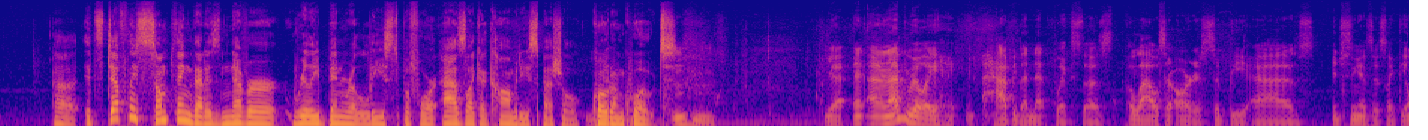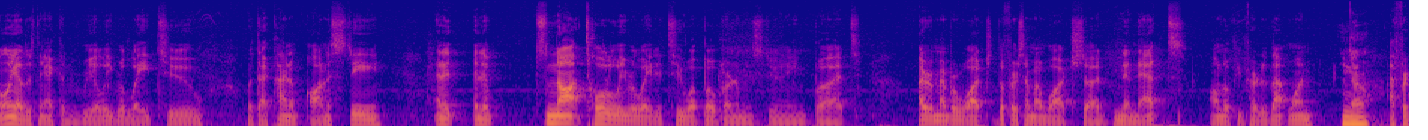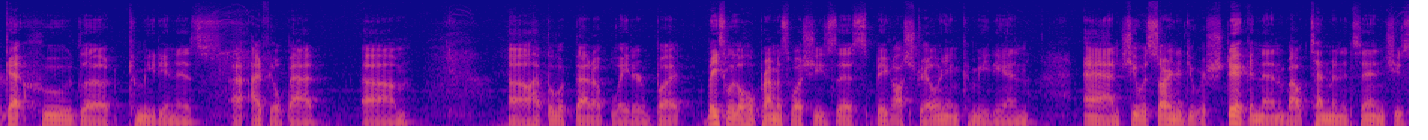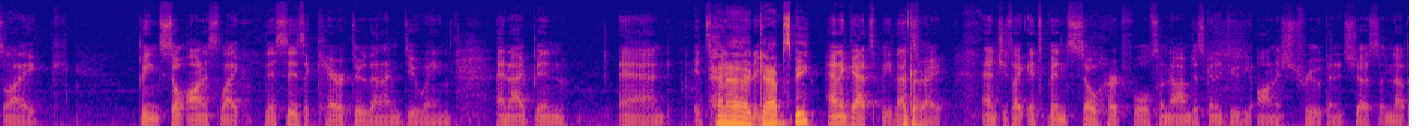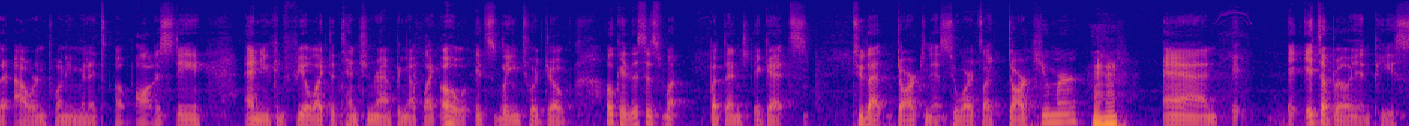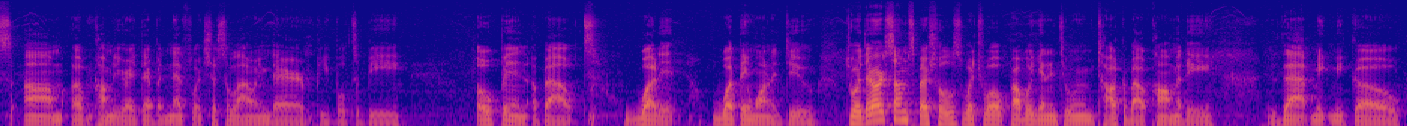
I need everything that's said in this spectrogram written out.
uh, it's definitely something that has never really been released before as like a comedy special quote unquote. Yeah, and, and I'm really happy that Netflix does allows their artists to be as interesting as this. Like the only other thing I could really relate to with that kind of honesty, and it and it, it's not totally related to what Bo Burnham is doing, but I remember watch the first time I watched uh, Nanette. I don't know if you've heard of that one. no I forget who the comedian is. I, I feel bad. Um, I'll have to look that up later. But basically, the whole premise was she's this big Australian comedian, and she was starting to do her shtick, and then about ten minutes in, she's like being so honest, like this is a character that I'm doing, and I've been, and it's hannah hurting me." gadsby Hannah Gadsby, that's Okay. right. And she's like, it's been so hurtful, so now I'm just gonna do the honest truth, and it's just another hour and twenty minutes of honesty, and you can feel like the tension ramping up, like, oh, it's leading to a joke. Okay, this is what, but then it gets to that darkness, to where it's like dark humor, and it, it, it's a brilliant piece um, of comedy right there. But Netflix just allowing their people to be open about what it what they want to do. To where there are some specials which we'll probably get into when we talk about comedy that make me go,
